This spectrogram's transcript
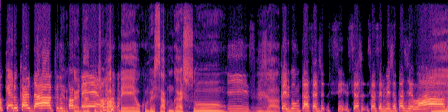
Eu quero cardápio do papel. cardápio de papel, conversar com o garçom. Isso. Exato. Perguntar se a, se, se a, se a cerveja está gelada,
